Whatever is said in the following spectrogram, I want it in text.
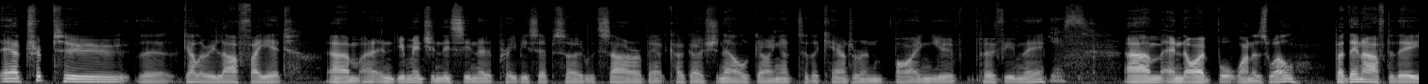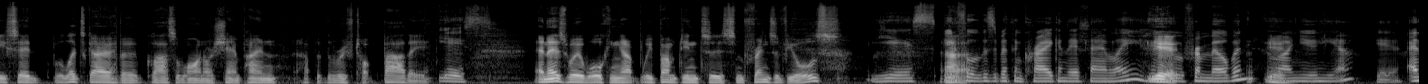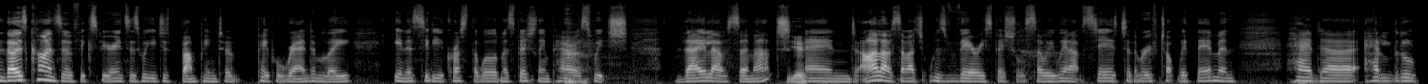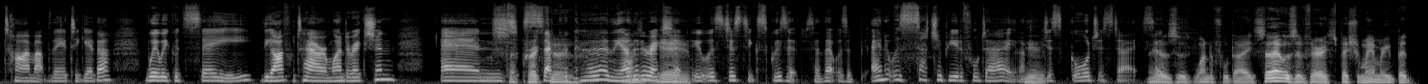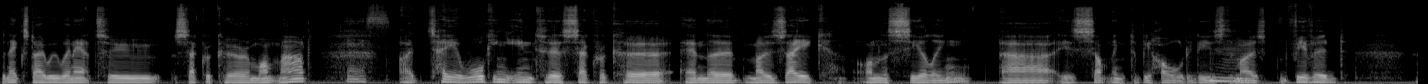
Our trip to the Galeries Lafayette, um, and you mentioned this in a previous episode with Sarah about Coco Chanel going up to the counter and buying your perfume there. Yes. Um, and I bought one as well. But then after there, he said, Well, let's go have a glass of wine or champagne up at the rooftop bar there. Yes. And as we were walking up, we bumped into some friends of yours. Yes, beautiful Elizabeth and Craig and their family, who Uh, Yeah. were from Melbourne, who Yeah. I knew here. Yeah, and those kinds of experiences where you just bump into people randomly in a city across the world, and especially in Paris, which they love so much, Yeah. and I love so much, it was very special. So we went upstairs to the rooftop with them and had uh, had a little time up there together, where we could see the Eiffel Tower in one direction. And Sacré-Cœur in the other on- direction. yeah. It was just exquisite. So that was a, and it was such a beautiful day, like Yeah. a just gorgeous day. So It was a wonderful day. So that was a very special memory. But the next day, we went out to Sacre Coeur and Montmartre. Yes, I tell you, walking into Sacre Coeur and the mosaic on the ceiling uh, is something to behold. It is the most vivid,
